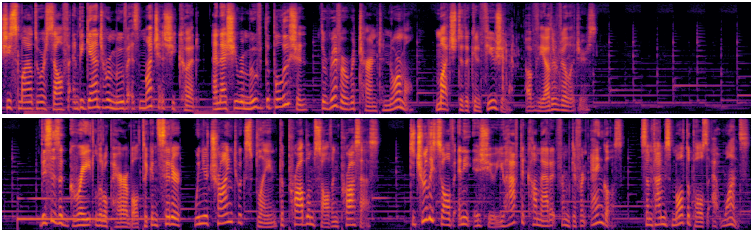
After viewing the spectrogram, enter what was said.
She smiled to herself and began to remove as much as she could. And as she removed the pollution, the river returned to normal, much to the confusion of the other villagers. This is a great little parable to consider when you're trying to explain the problem solving process. To truly solve any issue, you have to come at it from different angles, sometimes multiples at once.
